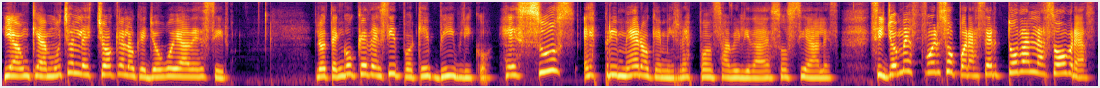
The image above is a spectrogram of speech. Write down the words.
Y aunque a muchos les choque lo que yo voy a decir, lo tengo que decir porque es bíblico. Jesús es primero que mis responsabilidades sociales. Si yo me esfuerzo por hacer todas las obras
